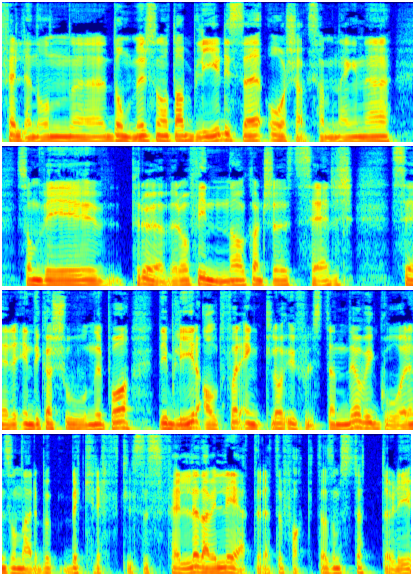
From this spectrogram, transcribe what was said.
felle noen eh, dommer. sånn at da blir disse årsakssammenhengene som vi prøver å finne og kanskje ser, ser indikasjoner på, de blir altfor enkle og ufullstendige, og vi går en sånn bekreftelsesfelle der vi leter etter fakta som støtter de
